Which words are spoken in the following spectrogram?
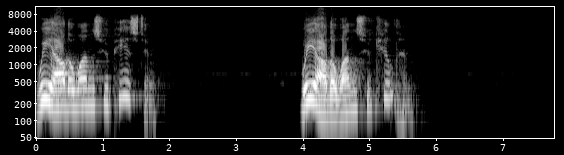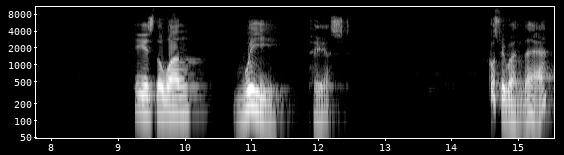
we are the ones who pierced him. We are the ones who killed him. He is the one we pierced. Of course, we weren't there.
